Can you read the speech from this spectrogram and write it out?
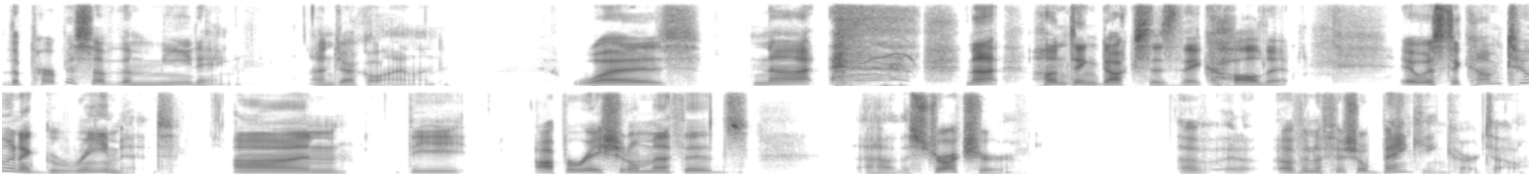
the purpose of the meeting on Jekyll Island was not not hunting ducks as they called it. It was to come to an agreement on the operational methods, uh, the structure of uh, of an official banking cartel.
